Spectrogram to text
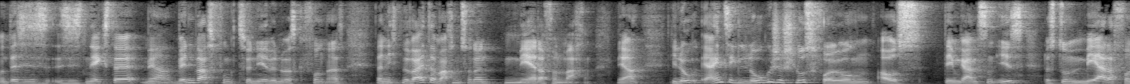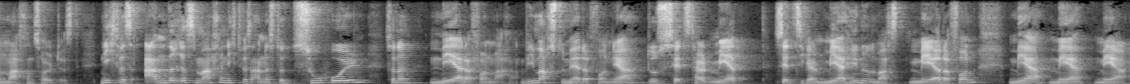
und das ist, das ist das nächste, ja, wenn was funktioniert, wenn du was gefunden hast, dann nicht nur weitermachen, sondern mehr davon machen. Ja? Die, log die einzige logische Schlussfolgerung aus dem Ganzen ist, dass du mehr davon machen solltest. nicht was anderes machen, nicht was anderes dazu holen, sondern mehr davon machen. Wie machst du mehr davon? Ja, du setzt halt mehr, setzt dich halt mehr hin und machst mehr davon, mehr, mehr, mehr.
